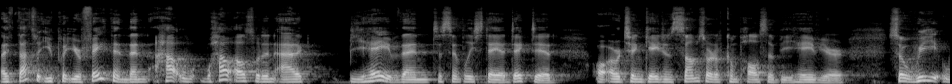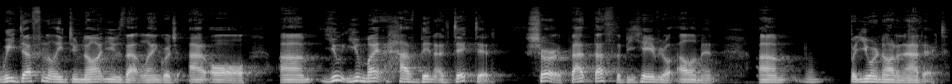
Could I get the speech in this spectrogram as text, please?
If that's what you put your faith in then how how else would an addict behave than to simply stay addicted or, or to engage in some sort of compulsive behavior? So we we definitely do not use that language at all um, you you might have been addicted. Sure, that that's the behavioral element. Um, but you are not an addict.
